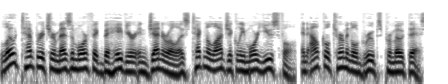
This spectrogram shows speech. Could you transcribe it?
Low-temperature mesomorphic behavior in general is technologically more useful, and alkyl terminal groups promote this.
